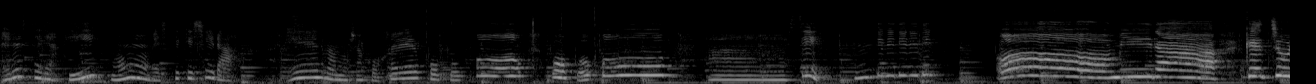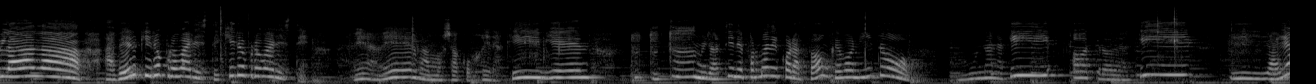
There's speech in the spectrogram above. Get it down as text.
A ver, este de aquí. Mm, ¿Este qué será? A ver, vamos a coger. Pop, pop, pop. Pop, pop, pop. Así. ¡Oh! ¡Mira! ¡Qué chulada! A ver, quiero probar este, quiero probar este. A ver, a ver, vamos a coger aquí bien. Tu. Mirad, tiene forma de corazón, qué bonito. Una de aquí, otra de aquí. Y allá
